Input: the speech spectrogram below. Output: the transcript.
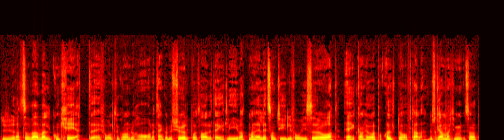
du rett og slett være veldig konkret eh, i forhold til hvordan du har det. Tenker du sjøl på å ta ditt eget liv? At man er litt sånn tydelig for å vise da at jeg kan høre på alt du har å fortelle. Du skremmer ikke sånn at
